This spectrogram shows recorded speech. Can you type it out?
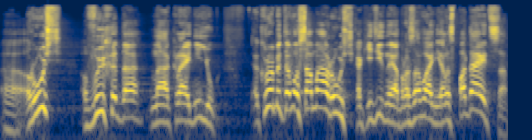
э, Русь выхода на крайний юг. Кроме того, сама Русь, как единое образование, распадается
